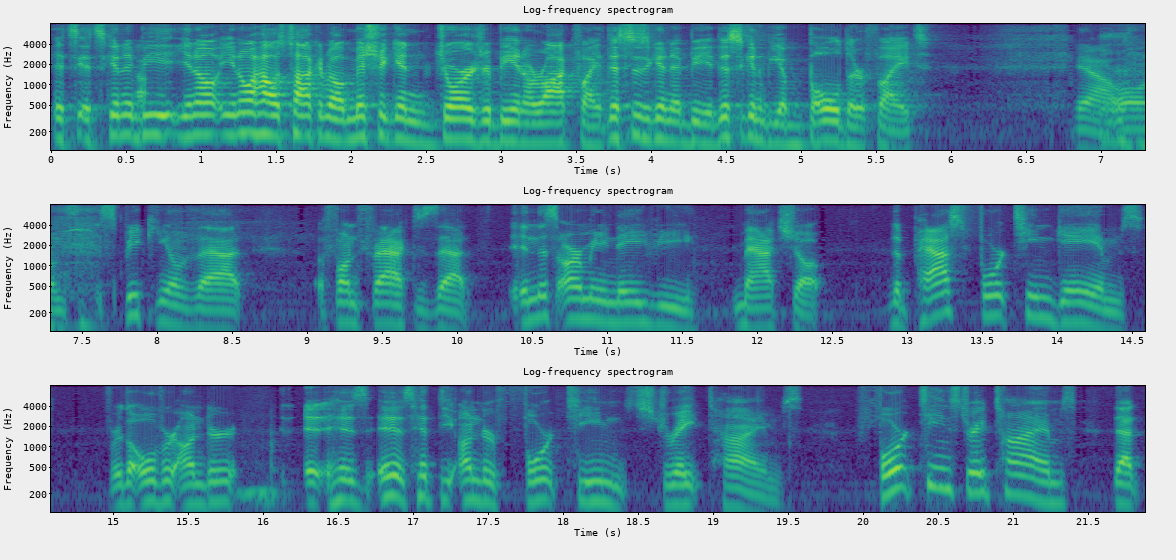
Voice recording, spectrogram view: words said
it's it's gonna be you know you know how I was talking about Michigan Georgia being a rock fight. This is gonna be this is gonna be a boulder fight. Yeah. Well, speaking of that, a fun fact is that in this Army Navy matchup, the past 14 games for the over under it has, it has hit the under 14 straight times. 14 straight times that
